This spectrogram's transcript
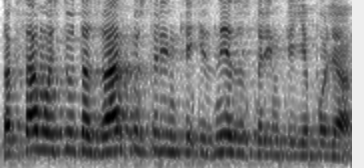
Так само ось тут зверху сторінки і знизу сторінки є поля.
